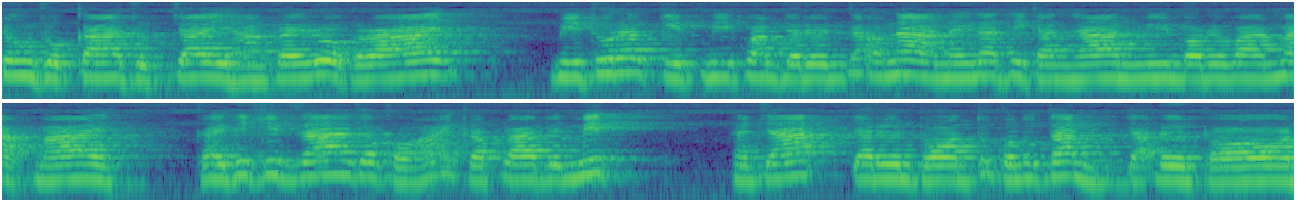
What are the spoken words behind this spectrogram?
จงสุขกายสุขใจห่างไกลโรคร้าย มีธุรกิจมีความเจริญก้าวหน้าในหน้าที่การงานมีบริวารมากมาย ใครที่คิดร้ายก็ขอให้กลับกลายเป็นมิตรนะจ๊ะเจริญพรทุกคนทุกท่านเจริญพร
